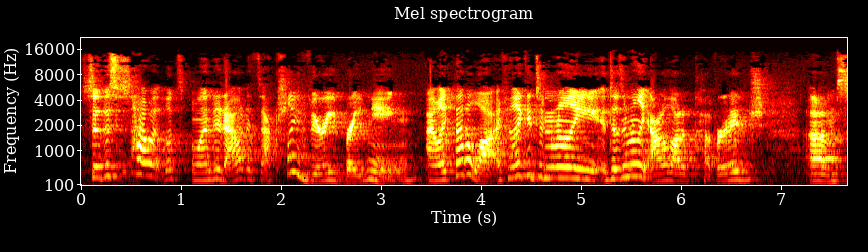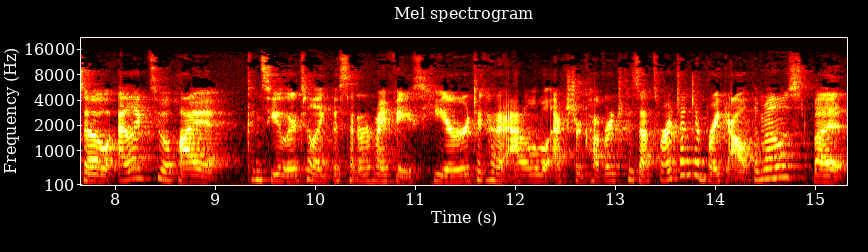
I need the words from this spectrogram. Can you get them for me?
So this is how it looks blended out. It's actually very brightening. I like that a lot. I feel like it didn't really, it doesn't really add a lot of coverage. Um, so I like to apply concealer to like the center of my face here to kind of add a little extra coverage because that's where I tend to break out the most. But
